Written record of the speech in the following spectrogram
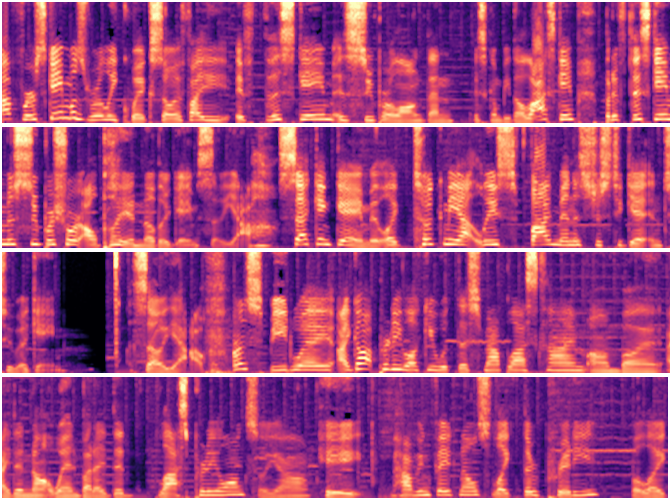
That first game was really quick so if i if this game is super long then it's gonna be the last game but if this game is super short i'll play another game so yeah. Second game it like took me at least five minutes just to get into a game so yeah. On speedway i got pretty lucky with this map last time um but i did not win but i did last pretty long so yeah. Hey having fake nails like they're pretty but like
